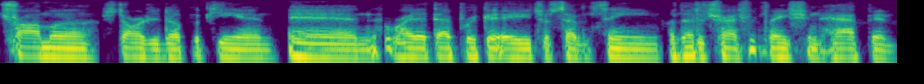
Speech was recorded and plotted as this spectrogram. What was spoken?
trauma started up again. And right at that brick of age of 17, another transformation happened.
